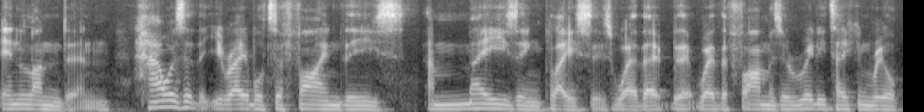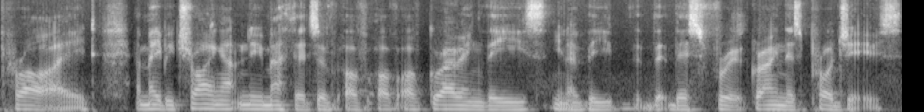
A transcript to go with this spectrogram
in London how is it that you're able to find these amazing places where they where the farmers are really taking real pride and maybe trying out new methods of of, of, of growing these you know the, the, this fruit growing this produce?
